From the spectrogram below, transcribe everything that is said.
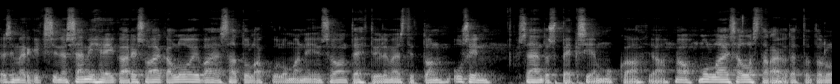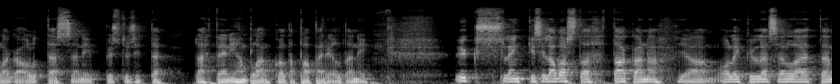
esimerkiksi siinä Sami Heikarissa on aika loiva ja satulakulma, niin se on tehty ilmeisesti tuon usin sääntöspeksien mukaan. Ja no, mulla ei sellaista rajoitetta todellakaan ollut tässä, niin pysty sitten lähteen ihan blankkolta paperilta, niin yksi lenkki sillä vasta takana ja oli kyllä sellainen, että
